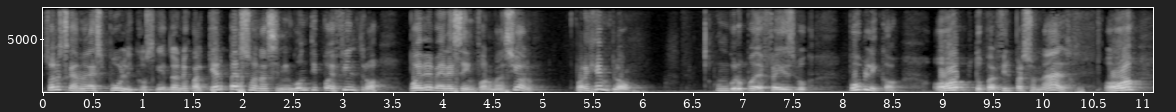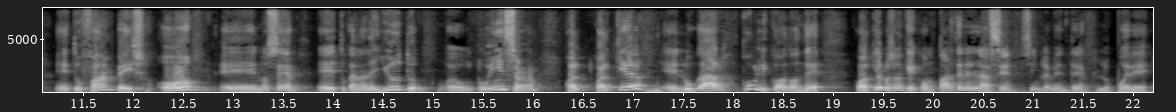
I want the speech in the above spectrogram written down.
son los canales públicos, donde cualquier persona sin ningún tipo de filtro puede ver esa información. Por ejemplo, un grupo de Facebook público, o tu perfil personal, o eh, tu fanpage, o eh, no sé, eh, tu canal de YouTube, o tu Instagram, cualquier lugar público donde cualquier persona que comparte el enlace simplemente lo puede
